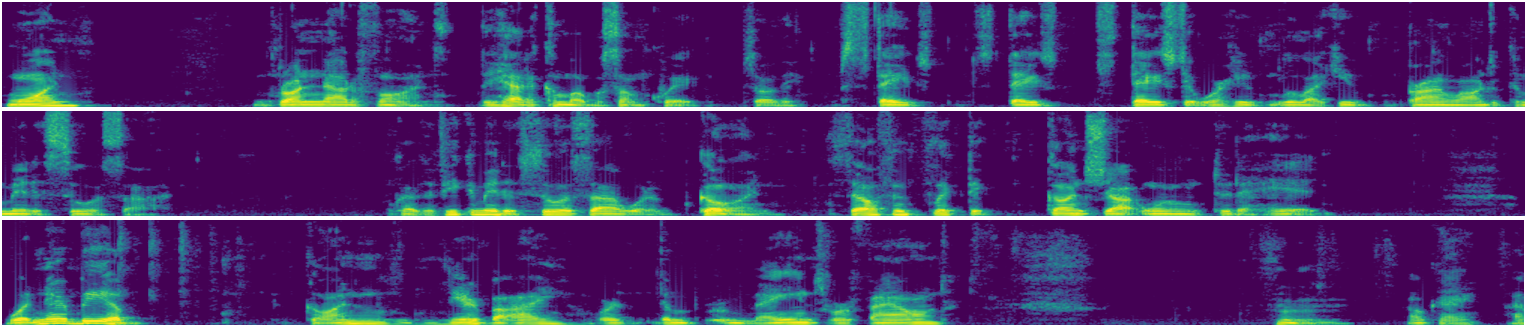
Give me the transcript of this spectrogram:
one running out of funds. They had to come up with something quick, so they staged staged staged it where he looked like he Brian Laundrie committed suicide. Because if he committed suicide with a gun, self-inflicted gunshot wound to the head, wouldn't there be a gun nearby where the remains were found? Hmm. Okay. A,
